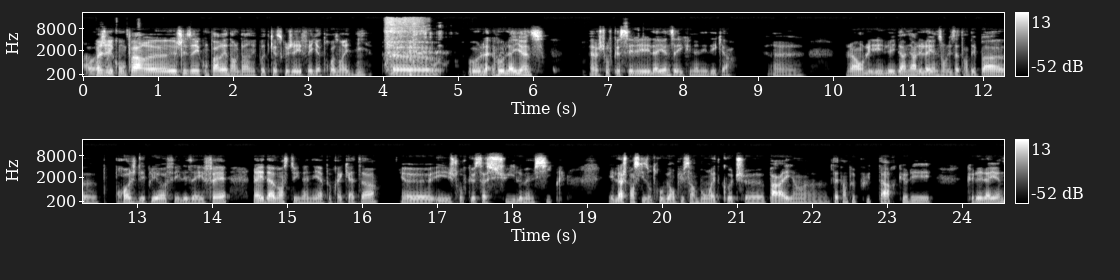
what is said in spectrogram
Ah Moi, je les compare, euh, je les avais comparés dans le dernier podcast que j'avais fait il y a trois ans et demi euh, aux, aux, Lions. Euh, je trouve que c'est les Lions avec une année d'écart. Euh, là, on, les, les, dernières, les Lions, on les attendait pas euh, proches des playoffs et ils les avaient fait. L'année d'avant, c'était une année à peu près cata. et je trouve que ça suit le même cycle. Et là, je pense qu'ils ont trouvé en plus un bon head coach pareil, hein, peut-être un peu plus tard que les que les Lions.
